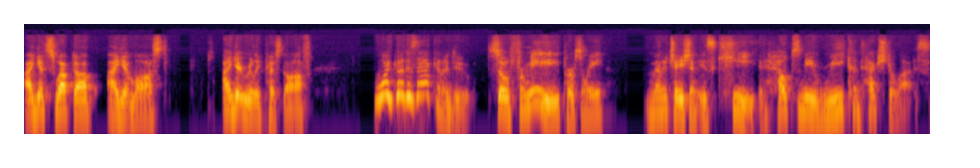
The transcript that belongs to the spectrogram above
I get swept up, I get lost, I get really pissed off. What good is that going to do? So, for me personally, meditation is key. It helps me recontextualize,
